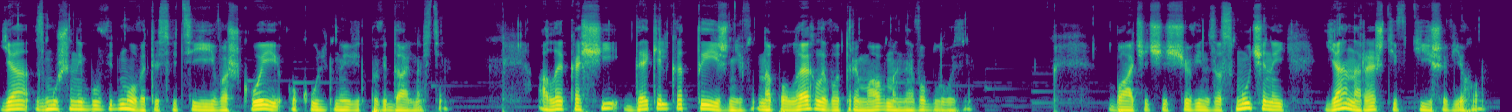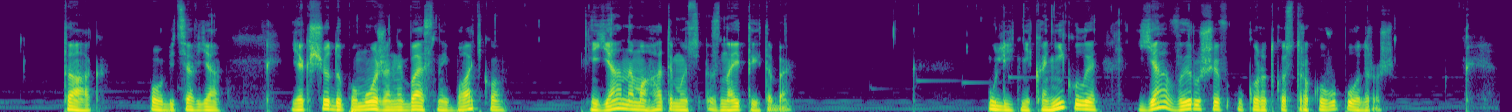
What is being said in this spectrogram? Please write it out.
Я змушений був відмовитись від цієї важкої окультної відповідальності. Але Каші декілька тижнів наполегливо тримав мене в облозі. Бачачи, що він засмучений, я нарешті втішив його. Так, пообіцяв я, якщо допоможе Небесний Батько, я намагатимусь знайти тебе. У літні канікули я вирушив у короткострокову подорож.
